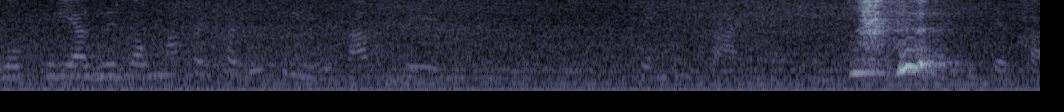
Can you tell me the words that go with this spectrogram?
loucura e às vezes é uma peça de trilho, tá? Porque sempre sai, né? Que essa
